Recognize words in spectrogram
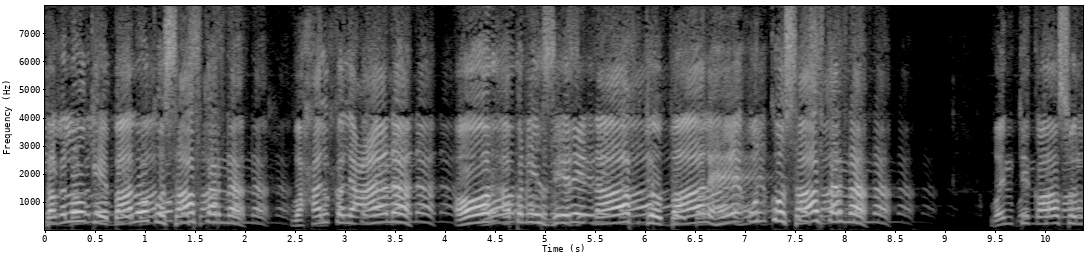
बगलों के बालों को साफ़ करना व हल्कल आना और अपने जेरे नाफ जो बाल हैं उनको साफ़ करना। व इंतकासुल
